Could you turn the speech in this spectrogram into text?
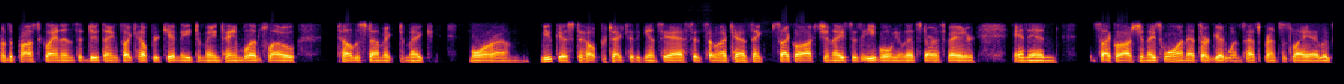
are the prostaglandins that do things like help your kidney to maintain blood flow, tell the stomach to make more um, mucus to help protect it against the acid. So I kind of think cyclooxygenase is evil. You know, that's Darth Vader, and then cyclooxygenase one, that's our good ones. That's Princess Leia, Luke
